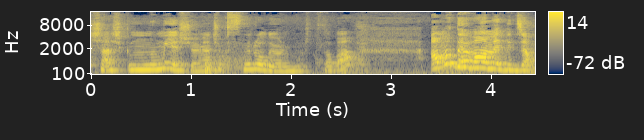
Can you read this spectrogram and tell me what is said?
şaşkınlığımı yaşıyorum. Yani çok sinir oluyorum bu kitaba. Ama devam edeceğim.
